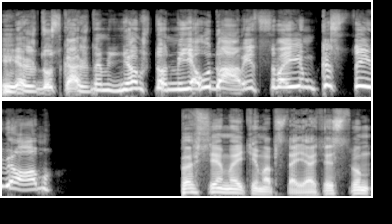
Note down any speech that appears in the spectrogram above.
и я жду с каждым днем, что он меня ударит своим костылем. По всем этим обстоятельствам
